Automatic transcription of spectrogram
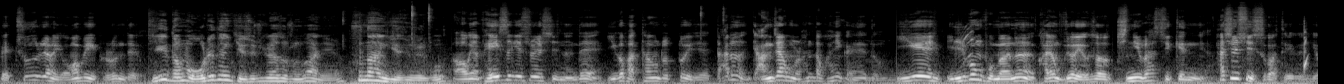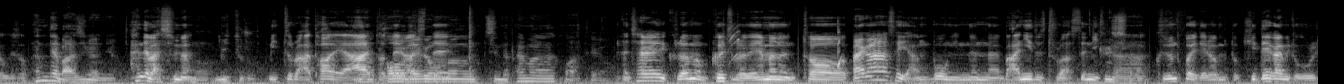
매출이랑 영업이익이 별론데 이게 너무 오래된 기술이라서 그런 거 아니에요? 흔한 기술이고 어 그냥 베이스 기술일 수 있는데 이거 바탕으로 또 이제 다른 양자물을 한다고 하니까 얘네도 이게 일본 보면은 과연 우리가 여기서 진입을 할 수 있겠느냐 하실 수 있을 것 같아요 이거 여기서 한 대 맞으면요. 한 대 맞으면 어, 밑으로. 밑으로 아 더야 어, 더, 더 내려갔을 때 내려오면 진짜 팔만할 것 같아요. 차라리 그러면 그럴지 몰라요. 왜냐면은 저 빨간색 양봉 있는 날 많이들 들어왔으니까 그렇죠. 그 정도까지 내려오면 또 기대감이 좀 올-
